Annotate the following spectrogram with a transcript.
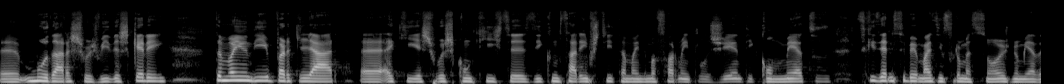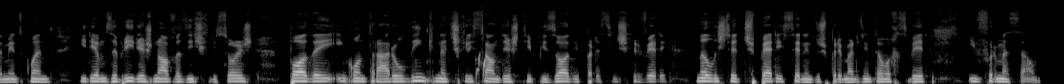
uh, mudar as suas vidas, querem também um dia partilhar uh, aqui as suas conquistas e começar a investir também de uma forma inteligente e com método. Se quiserem saber mais informações, nomeadamente quando iremos abrir as novas inscrições, podem encontrar o link na descrição deste episódio para se inscreverem na lista de espera e serem dos primeiros então a receber informação.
